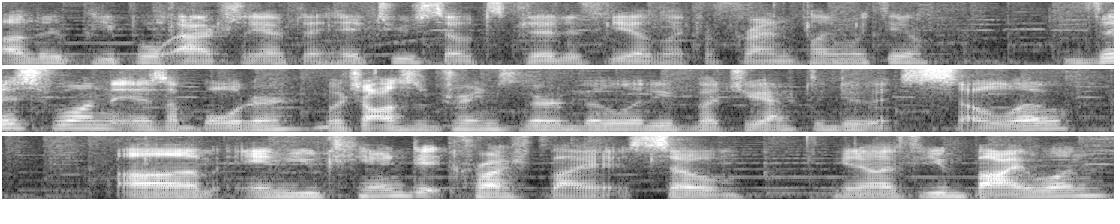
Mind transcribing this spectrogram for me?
other people actually have to hit you, so it's good if you have like a friend playing with you. This one is a boulder, which also trains durability, but you have to do it solo. Um, and you can get crushed by it. So, you know, if you buy one,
